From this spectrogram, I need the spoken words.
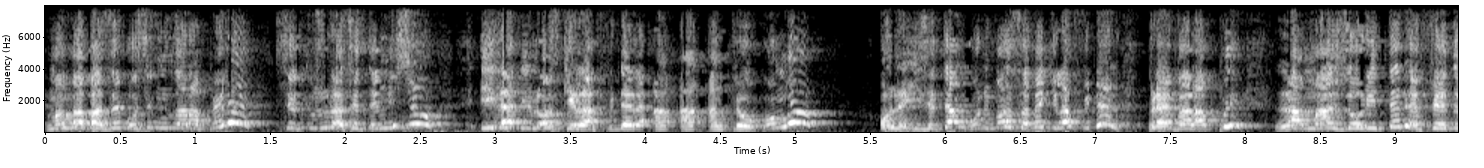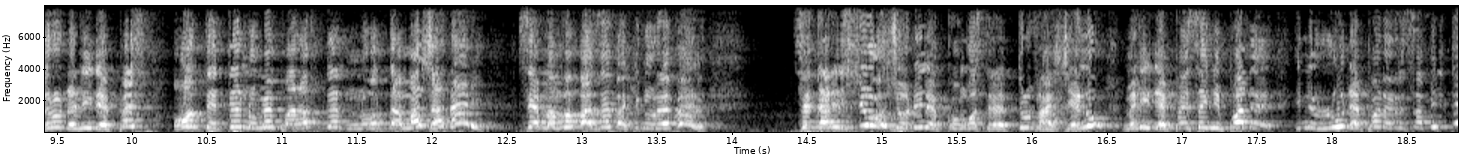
Mama Bazeb aussi nous a rappelé. C'est toujours dans cette émission. Il a dit lorsque la fidèle est entrée au Congo, ils étaient en connivence avec. Preuve à l'appui, la majorité des fédéraux de l'IDPS ont été nommés par la fidèle, notamment Jadari. C'est Maman Bazeba qui nous révèle. C'est-à-dire, si aujourd'hui le Congo se retrouve à genoux, mais l'IDPS il ne loue pas de responsabilité.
